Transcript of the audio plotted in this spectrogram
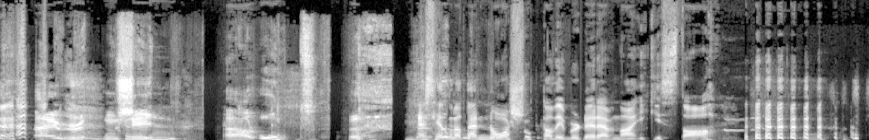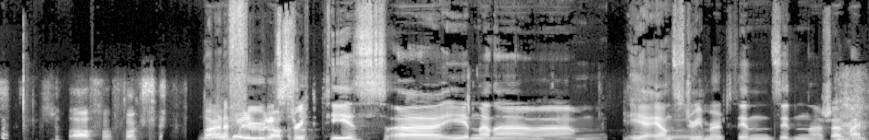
Jeg er uten skinn. Jeg har vondt. Jeg kjenner at det er nå skjorta di burde revna, ikke i stad. Ah, for fuck's sake. Nå er det full altså. striptease uh, i den ene eh, I en streamer sin, sin skjerm her.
